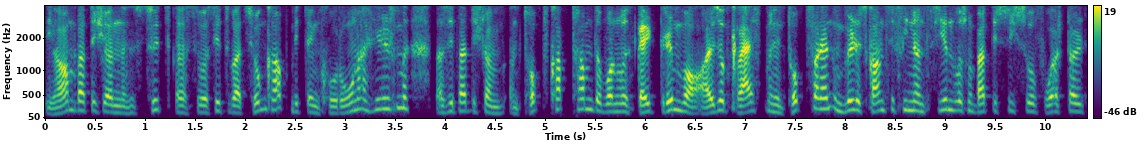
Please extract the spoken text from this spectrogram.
Die haben praktisch eine, äh, so eine Situation gehabt mit den Corona-Hilfen, dass sie praktisch einen, einen, Topf gehabt haben, da wo noch Geld drin war. Also greift man in den Topf rein und will das Ganze finanzieren, was man praktisch sich so vorstellt,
